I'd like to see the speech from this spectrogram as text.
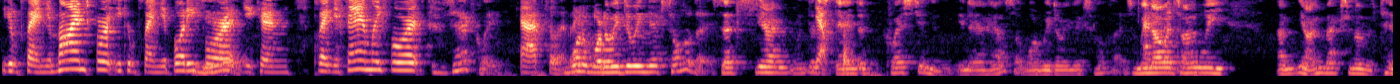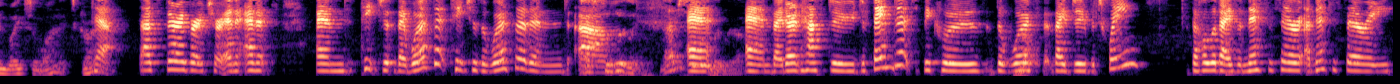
you can plan your mind for it, you can plan your body for Yeah. it, you can plan your family for it. exactly. Absolutely. What, what are we doing next holidays? That's you know the Yeah. standard question in, in our household. What are we doing next holidays? And we know it's only um, you know maximum of ten weeks away. It's great. Yeah, that's very very true, and and it's and teacher they're worth it. Teachers are worth it, and um, absolutely, absolutely. are. and they don't have to defend it because the work that they do between the holidays are necessary a necessary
